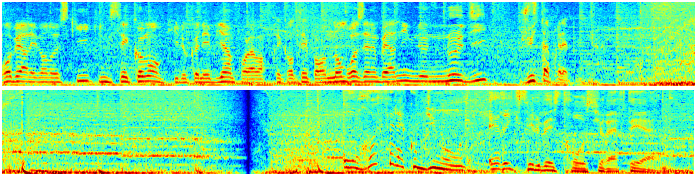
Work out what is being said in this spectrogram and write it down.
Robert Lewandowski, Kingsley Coman, qui le connaît bien pour l'avoir fréquenté pendant de nombreuses années au Berning, nous le dit juste après la pub. On refait la Coupe du Monde. Eric Silvestro sur RTL.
